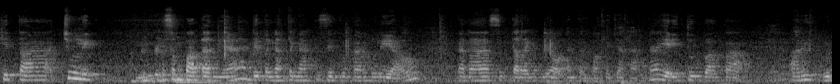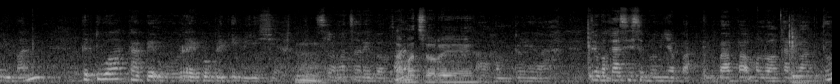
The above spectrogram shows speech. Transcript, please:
kita culik kesempatannya di tengah-tengah kesibukan beliau karena sebentar lagi beliau akan terbang ke Jakarta yaitu Bapak Arif Budiman, Ketua KPU Republik Indonesia. Hmm. Selamat sore Bapak. Selamat sore. Alhamdulillah. Terima kasih sebelumnya Pak. Bapak meluangkan waktu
